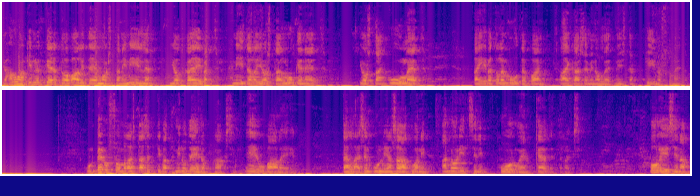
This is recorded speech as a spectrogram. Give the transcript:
Ja haluankin nyt kertoa vaaliteemoistani niille, jotka eivät niitä ole jostain lukeneet, jostain kuulleet, tai eivät ole muuten vain aikaisemmin olleet niistä kiinnostuneita. Kun perussuomalaiset asettivat minut ehdokkaaksi EU-vaaleihin, tällaisen kunnian saatuani annoin itseni puolueen käytettäväksi poliisina,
